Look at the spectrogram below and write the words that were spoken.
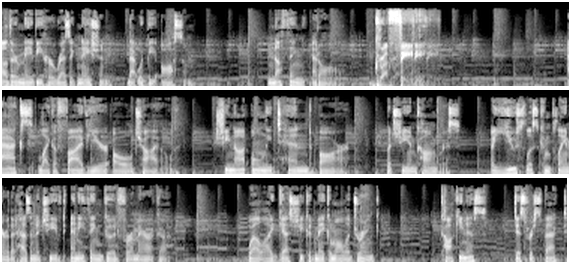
Other maybe her resignation, that would be awesome. Nothing at all. Graffiti acts like a five year old child. She not only tend bar, but she in Congress. a useless complainer that hasn't achieved anything good for America. Well, I guess she could make 'em all a drink. Cockiness, disrespect,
